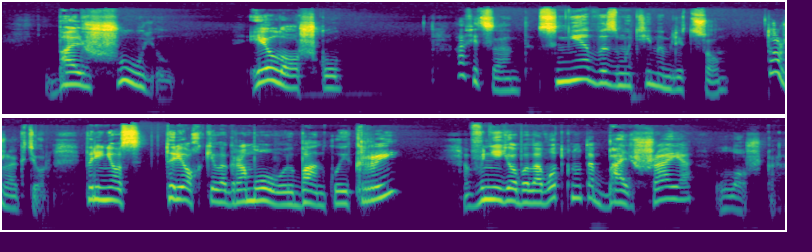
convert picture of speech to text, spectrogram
— «большую и ложку». Официант с невозмутимым лицом, тоже актер, принес трехкилограммовую банку икры, в нее была воткнута большая ложка.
